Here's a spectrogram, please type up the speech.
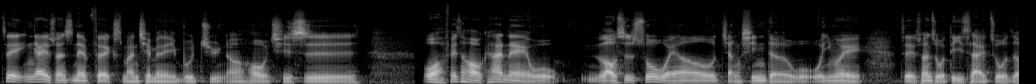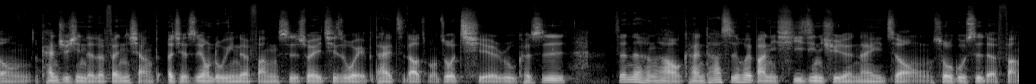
这应该也算是 Netflix 蛮前面的一部剧。然后其实哇，非常好看呢。我老实说，我要讲心得，我我因为这也算是我第一次来做这种看剧心得的分享，而且是用录音的方式，所以其实我也不太知道怎么做切入。可是。真的很好看，它是会把你吸进去的那一种说故事的方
